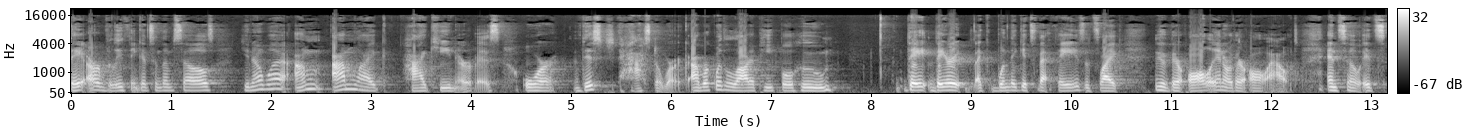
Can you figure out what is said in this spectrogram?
they are really thinking to themselves, you know what? I'm I'm like high key nervous or this has to work. I work with a lot of people who they they're like when they get to that phase it's like either they're all in or they're all out and so it's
